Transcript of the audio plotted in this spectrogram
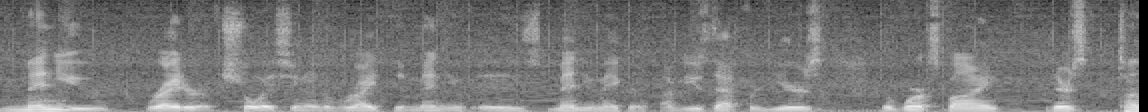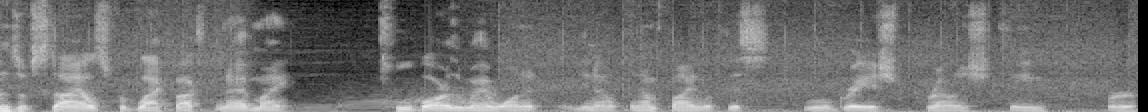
menu writer of choice you know to write the menu is menu maker. I've used that for years. It works fine. There's tons of styles for black box and I have my toolbar the way I want it, you know, and I'm fine with this little grayish brownish theme for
